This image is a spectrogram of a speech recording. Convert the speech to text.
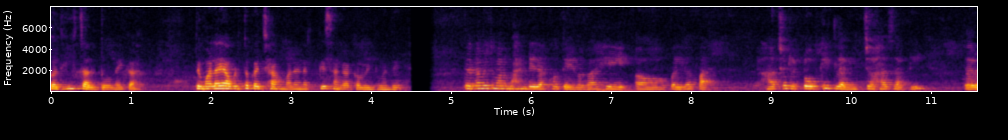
कधीही चालतो नाही का? तुम्हालाही आवडतं का चहा? मला नक्की सांगा कमेंटमध्ये. त्यांना मी तुम्हाला भांडे दाखवते. बघा हे पहिलं पा हा छोटा टोप घेतला मी चहासाठी. तर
